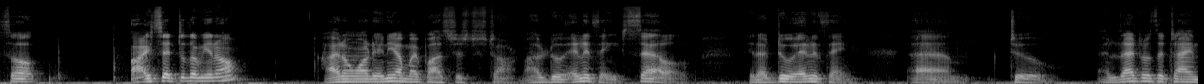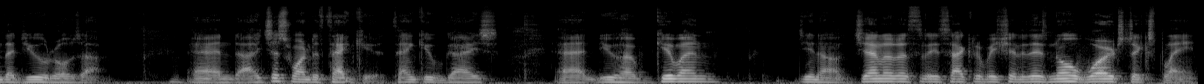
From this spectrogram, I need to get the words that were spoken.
So I said to them, you know, I don't want any of my pastors to starve. I'll do anything, sell, you know, do anything um, to. And that was the time that you rose up. And I just want to thank you. Thank you, guys. And you have given, you know, generously, sacrificially. There's no words to explain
